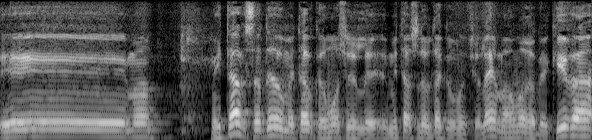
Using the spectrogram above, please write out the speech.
אה, מה? מיטב שדה ומיטב כרמו של... מיטב שדה ומיטב כרמו שלהם, מה אומר רבי עקיבא?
